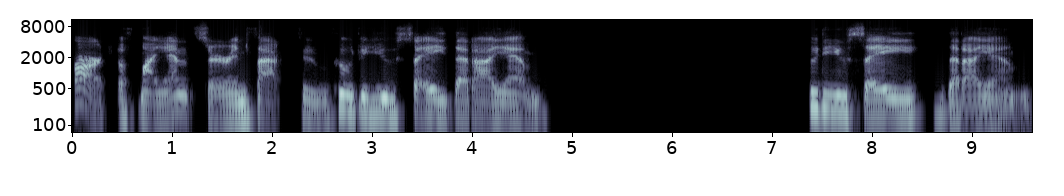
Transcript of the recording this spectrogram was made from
part of my answer, in fact, to who do you say that I am? Who do you say that I am?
